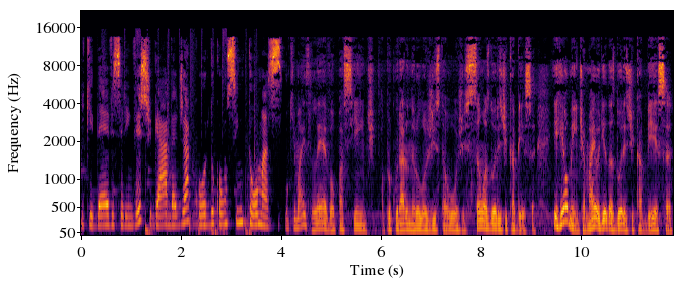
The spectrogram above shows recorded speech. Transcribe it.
e que deve ser investigada de acordo com os sintomas. O que mais leva o paciente a procurar o neurologista hoje são as dores de cabeça. E realmente, a maioria das dores de cabeça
